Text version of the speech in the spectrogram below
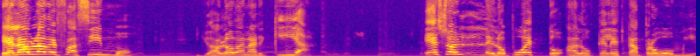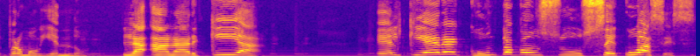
Él habla de fascismo, yo hablo de anarquía. Eso es el opuesto a lo que él está promoviendo. La anarquía. Él quiere, junto con sus secuaces,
